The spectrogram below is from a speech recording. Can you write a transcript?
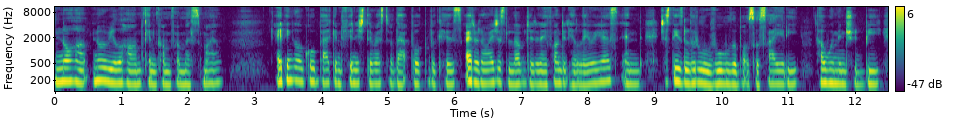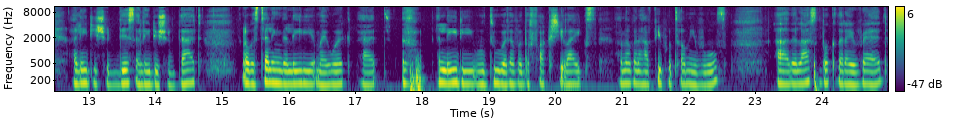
no harm, no real harm can come from a smile. I think I'll go back and finish the rest of that book because I don't know, I just loved it and I found it hilarious and just these little rules about society, how women should be, a lady should this, a lady should that. I was telling the lady at my work that a lady will do whatever the fuck she likes. I'm not gonna have people tell me rules. Uh, the last book that I read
